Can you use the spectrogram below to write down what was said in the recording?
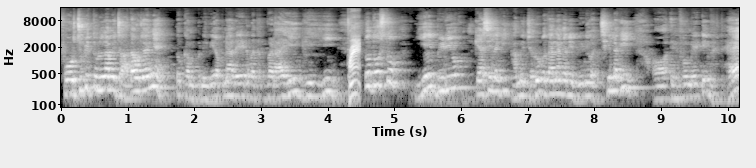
4G की तुलना में ज़्यादा हो जाएँगे तो कंपनी भी अपना रेट बढ़ाएगी ही। तो दोस्तों ये वीडियो कैसी लगी? हमें ज़रूर बताना अगर ये वीडियो अच्छी लगी और इन्फॉर्मेटिव है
